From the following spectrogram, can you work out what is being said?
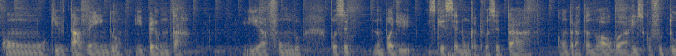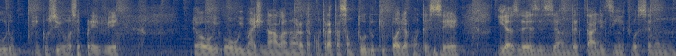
com o que está vendo e perguntar ir a fundo. Você não pode esquecer nunca que você está contratando algo a risco futuro. É impossível você prever ou, ou imaginar lá na hora da contratação tudo que pode acontecer. E às vezes é um detalhezinho que você não,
